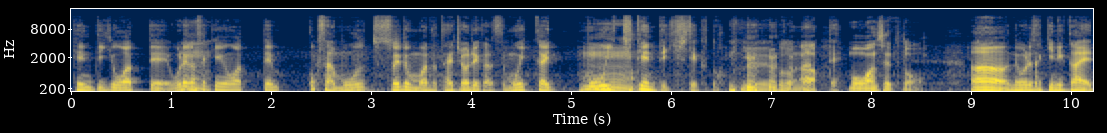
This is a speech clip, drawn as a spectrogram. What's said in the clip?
点滴終わって俺が先に終わって、奥さんもうそれでもまだ体調悪いからってもう一回もう一点滴していくということになって、もうワンセット。ああで俺先に帰っ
